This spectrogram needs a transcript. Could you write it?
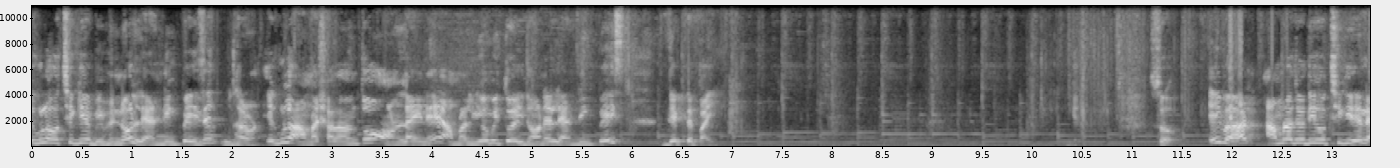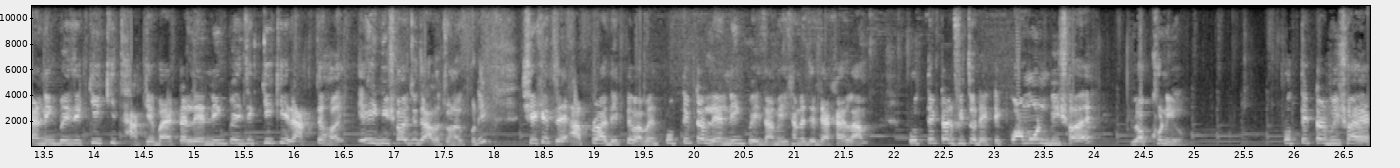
এগুলো হচ্ছে গিয়ে বিভিন্ন ল্যান্ডিং পেজের উদাহরণ। এগুলো আমরা সাধারণত অনলাইনে আমরা নিয়মিত এই ধরনের ল্যান্ডিং পেজ দেখতে পাই। সো এইবার আমরা যদি হচ্ছে গিয়ে ল্যান্ডিং পেজে কি কি থাকে বা একটা ল্যান্ডিং পেজে কি কি রাখতে হয়, এই বিষয়ে যদি আলোচনা করি, সেক্ষেত্রে আপনারা দেখতে পাবেন প্রত্যেকটা ল্যান্ডিং পেজ আমি এখানে যে দেখালাম, প্রত্যেকটার ভিতরে একটি কমন বিষয় লক্ষণীয়। প্রত্যেকটার বিষয়ে,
